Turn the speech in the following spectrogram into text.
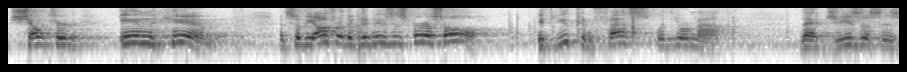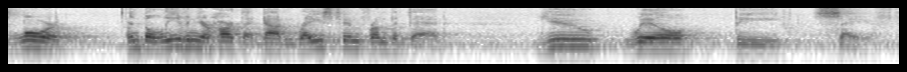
sheltered in Him. And so the offer of the good news is for us all. If you confess with your mouth that Jesus is Lord and believe in your heart that God raised him from the dead, you will be saved.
